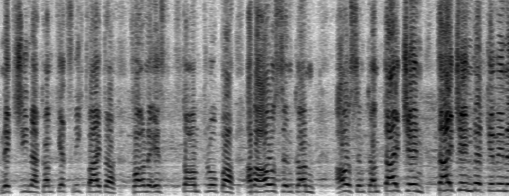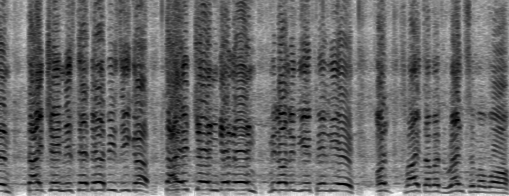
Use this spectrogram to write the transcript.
Next China kommt jetzt nicht weiter. Vorne ist Stormtrooper, aber außen kommt, außen kommt Taijin. Taijin wird gewinnen. Taijin ist der Derby-Sieger. Taijin gewinnt mit Olivier Pellier. Und zweiter wird Ransom War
